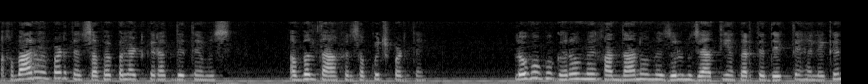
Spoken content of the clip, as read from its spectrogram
اخبار میں پڑھتے ہیں، صفحے پلٹ کے رکھ دیتے ہیں بس۔ ابل تاخیر سب کچھ پڑھتے ہیں۔ لوگوں کو گھروں میں، خاندانوں میں ظلم جاتیاں کرتے دیکھتے ہیں، لیکن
